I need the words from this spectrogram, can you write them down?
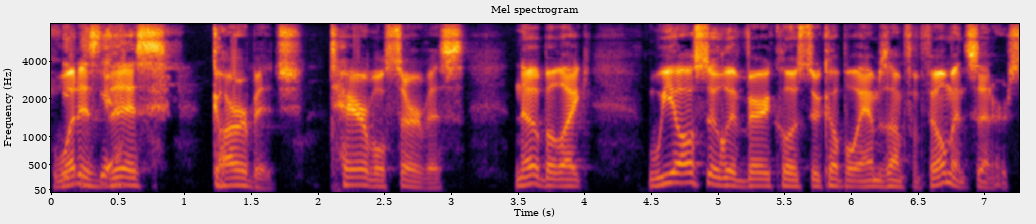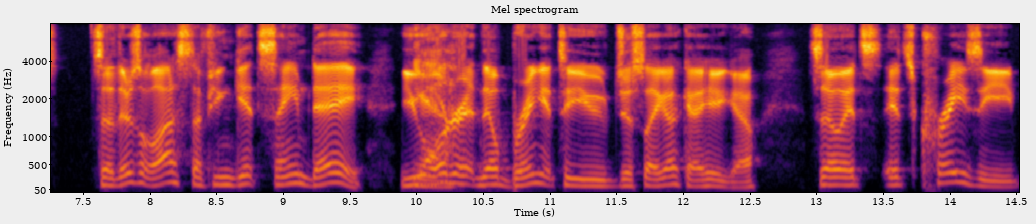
What is Yeah. this garbage? Terrible service. No, but like we also live very close to a couple Amazon fulfillment centers. So there's a lot of stuff you can get same day. You Yeah. order it and they'll bring it to you just like, okay, here you go. So it's it's crazy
